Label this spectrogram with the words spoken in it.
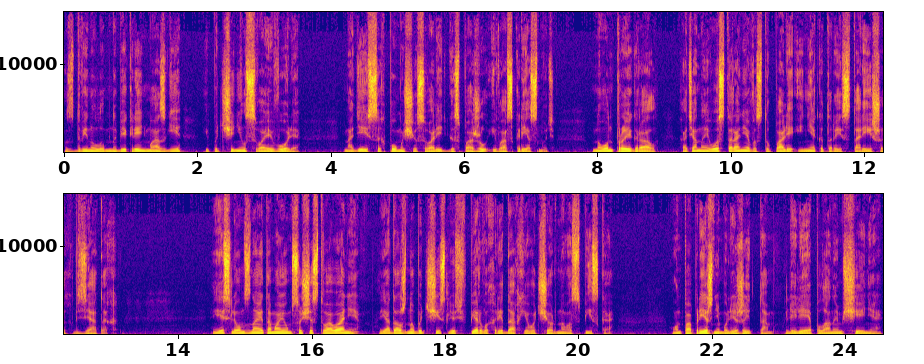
сдвинул им на бекрень мозги и подчинил своей воле, надеясь с их помощью свалить госпожу и воскреснуть. Но он проиграл, хотя на его стороне выступали и некоторые из старейших взятых. Если он знает о моем существовании, я, должно быть, числюсь в первых рядах его черного списка. Он по-прежнему лежит там, лелея планы мщения,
